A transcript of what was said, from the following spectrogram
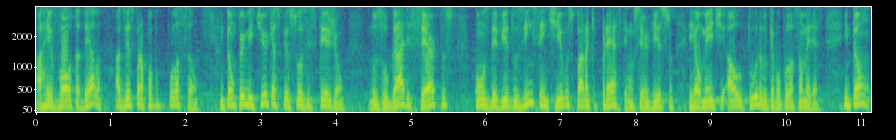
a revolta dela, às vezes para a própria população. Então, permitir que as pessoas estejam nos lugares certos, com os devidos incentivos para que prestem um serviço realmente à altura do que a população merece. Então,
